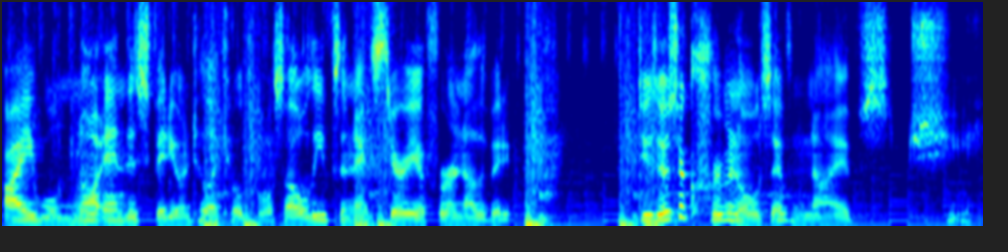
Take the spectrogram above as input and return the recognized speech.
I will not end this video until I kill the boss. I'll leave the next area for another video. Dude, those are criminals. They have knives. Gee.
